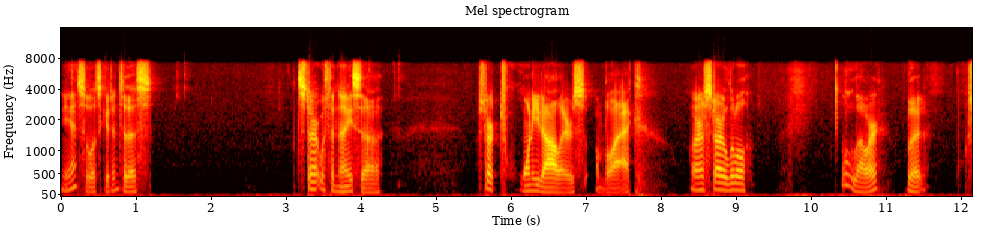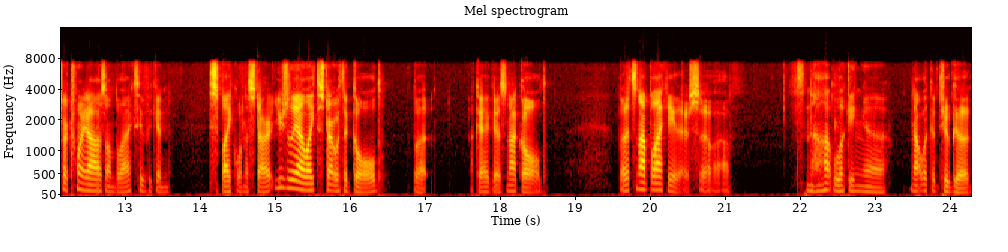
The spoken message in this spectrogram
Yeah, so let's get into this. Let's start with a nice uh, start $20 on black. We're gonna start a little a little lower, but start $20 on black, see if we can spike one to start. Usually I like to start with a gold, but okay, it's not gold. But it's not black either, so uh, it's not looking uh, not looking too good.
